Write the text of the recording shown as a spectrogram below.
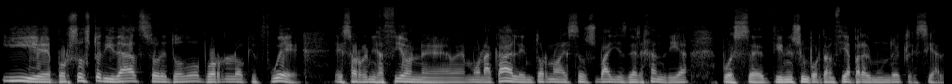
y eh, por su austeridad, sobre todo por lo que fue esa organización eh, monacal en torno a esos valles de Alejandría, pues tiene su importancia para el mundo eclesial.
